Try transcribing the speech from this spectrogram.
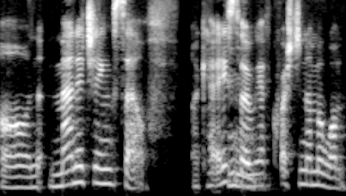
on managing self. Okay, so hmm. we have question number one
